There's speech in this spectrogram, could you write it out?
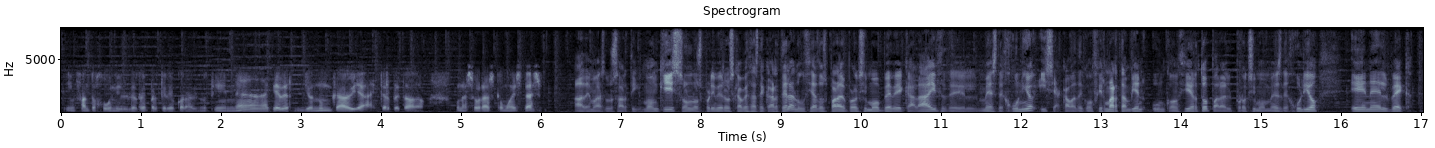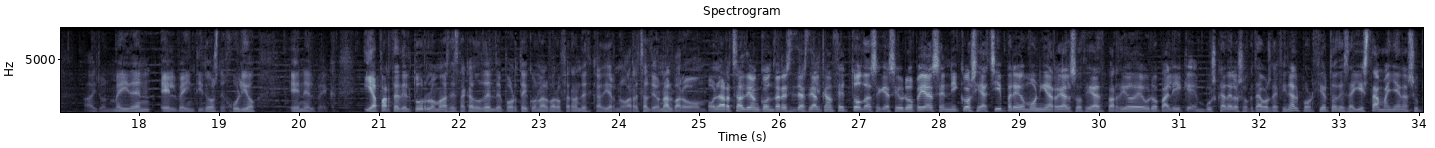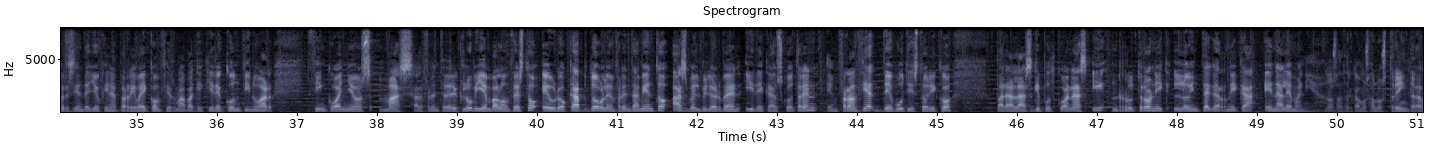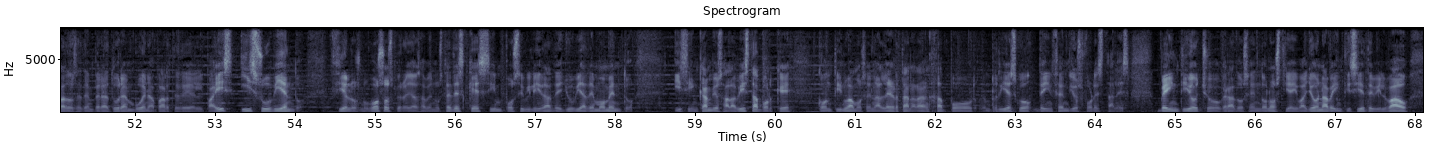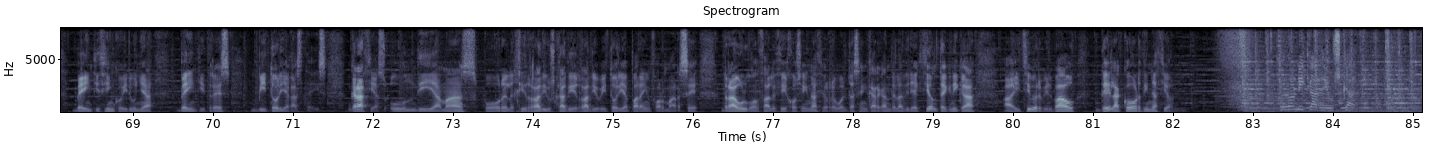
infanto-juvenil del repertorio coral, no tiene nada que ver, yo nunca había interpretado unas obras como estas, Además, los Arctic Monkeys son los primeros cabezas de cartel anunciados para el próximo BBK Live del mes de junio y se acaba de confirmar también un concierto para el próximo mes de julio en el BEC. Iron Maiden el 22 de julio en el BEC. Y aparte del tour, lo más destacado del deporte con Álvaro Fernández Cadierno. Arrachaldeón, Álvaro. Hola Archaldeón con tres citas de alcance, todas ellas europeas, en Nicosia, Chipre, Omonia, Real Sociedad, partido de Europa League en busca de los octavos de final. Por cierto, desde allí esta mañana su presidente Joaquín Aperribay confirmaba que quiere continuar cinco años más al frente del club y en baloncesto Eurocup doble enfrentamiento Asbel Villerben y de Euskotren en Francia, debut histórico para las guipuzcoanas y Rutronic Lointe Guernica en Alemania. Nos acercamos a los 30 grados de temperatura en buena parte del país y subiendo. Cielos nubosos, pero ya saben ustedes que sin posibilidad de lluvia de momento y sin cambios a la vista porque continuamos en alerta naranja por riesgo de incendios forestales. 28 grados en Donostia y Bayona, 27 Bilbao, 25 Iruña, 23 Vitoria-Gasteiz. Gracias un día más por elegir Radio Euskadi y Radio Vitoria para informarse. Raúl González y José Ignacio Revuelta se encargan de la dirección técnica, a Itziber Bilbao de la coordinación. Crónica de Euskadi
